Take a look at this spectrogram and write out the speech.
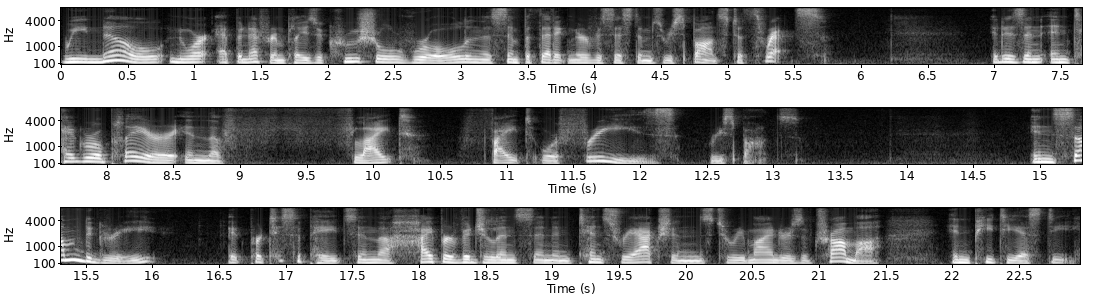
We know norepinephrine plays a crucial role in the sympathetic nervous system's response to threats. It is an integral player in the flight, fight, or freeze response. In some degree, it participates in the hypervigilance and intense reactions to reminders of trauma in PTSD.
